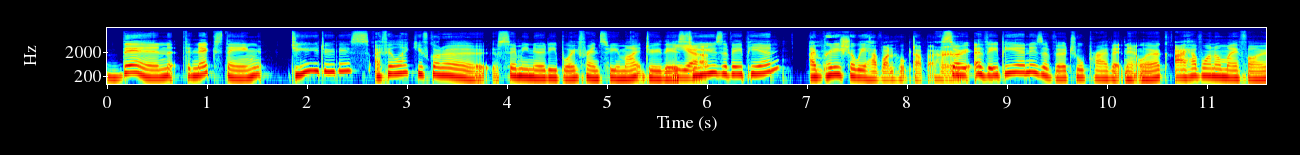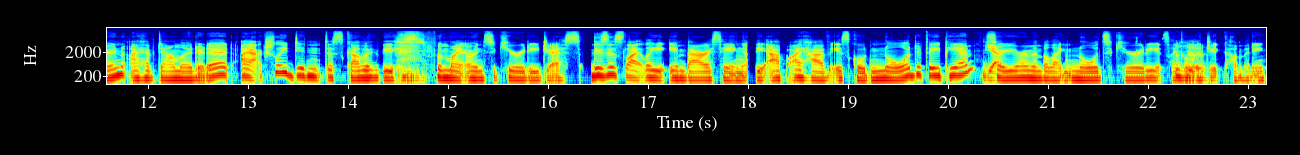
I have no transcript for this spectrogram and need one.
Then, the next thing, do you do this? I feel like you've got a semi nerdy boyfriend, so you might do this. Do you use a VPN? I'm pretty sure we have one hooked up at home. So, a VPN is a virtual private network. I have one on my phone. I have downloaded it. I actually didn't discover this for my own security, Jess. This is slightly embarrassing. The app I have is called NordVPN. Yeah. So, you remember like Nord Security? It's like a mm-hmm. legit company.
